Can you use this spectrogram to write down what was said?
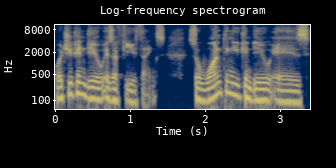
what you can do is a few things. So, one thing you can do is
